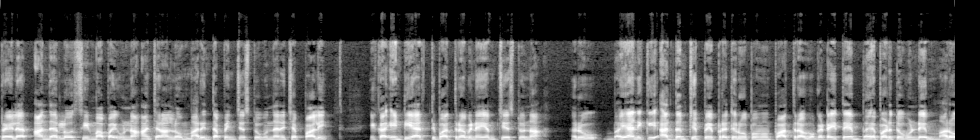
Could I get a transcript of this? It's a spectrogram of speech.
ట్రైలర్ అందరిలో సినిమాపై ఉన్న అంచనాలను మరింత పెంచేస్తూ ఉందని చెప్పాలి. ఇక ఎన్టీఆర్ త్రిపాత్ర అభినయం చేస్తున్న రు భయానికి అర్థం చెప్పే ప్రతిరూపము పాత్ర ఒకటైతే భయపడుతూ ఉండే మరో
